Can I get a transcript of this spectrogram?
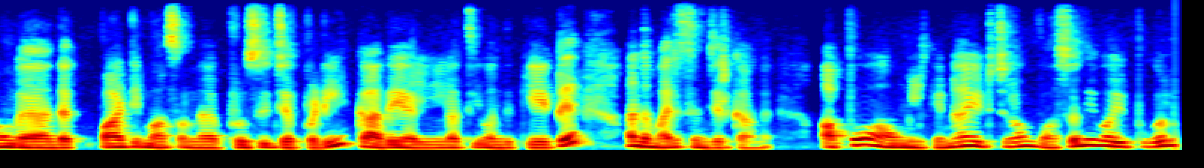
அவங்க அந்த பாட்டிமா சொன்ன ப்ரொசீஜர் படி கதை எல்லாத்தையும் வந்து கேட்டு அந்த மாதிரி செஞ்சுருக்காங்க. அப்போ அவங்களுக்கு என்ன ஆயிடுச்சுன்னா வசதி வாய்ப்புகள்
